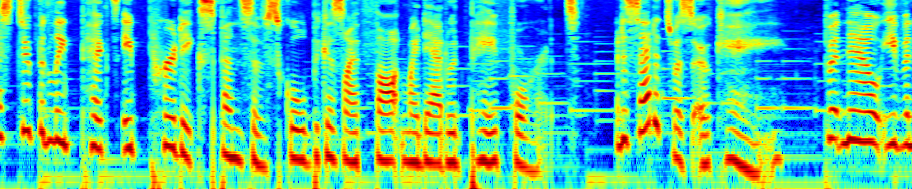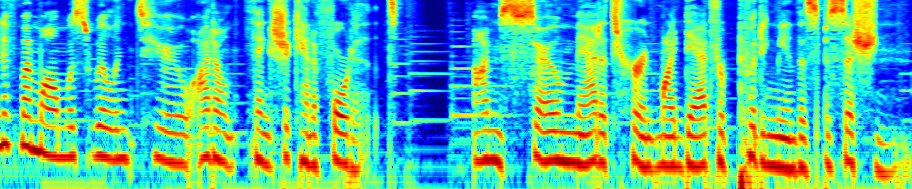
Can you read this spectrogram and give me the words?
I stupidly picked a pretty expensive school because I thought my dad would pay for it. I decided it was okay, but now, even if my mom was willing to, I don't think she can afford it. I'm so mad at her and my dad for putting me in this position.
